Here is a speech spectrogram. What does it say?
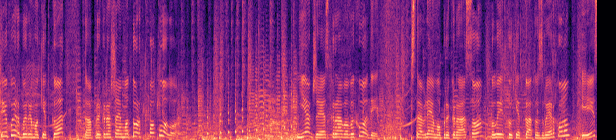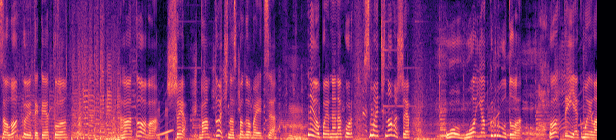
Тепер беремо кіткат та прикрашаємо торт по колу. Як же яскраво виходить? Вставляємо прикрасу, плитку кіткату зверху і солодку етикетку. Готово. Шеф, вам точно сподобається. Не упевнена, Курт. Смачного, шеф. Ого, як круто! Ох ти, як мило.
